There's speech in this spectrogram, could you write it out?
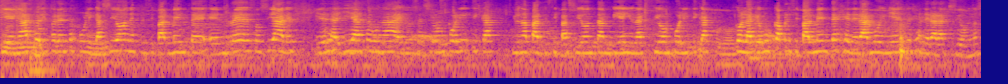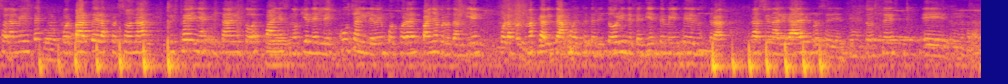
quien hace diferentes publicaciones, principalmente en redes sociales, y desde allí hace una enunciación política y una participación también y una acción política con la que busca principalmente generar movimiento y generar acción, no solamente por parte de las personas rifeñas que están en toda España, sino quienes le escuchan y le ven por fuera de España, pero también por las personas que habitamos este territorio independientemente de nuestras nacionalidades y procedencias. Entonces, eh, doy la palabra.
